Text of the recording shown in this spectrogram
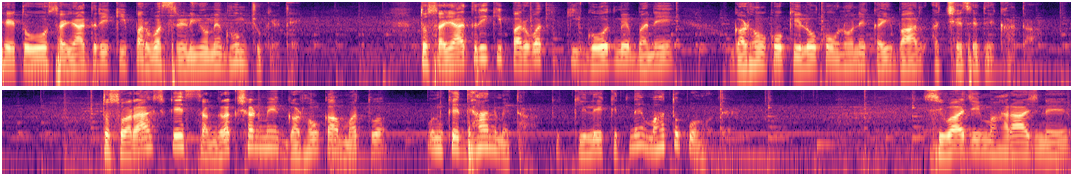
थे तो वो सह्याद्री की पर्वत श्रेणियों में घूम चुके थे। तो सह्याद्री की पर्वत की गोद में बने गढ़ों को, किलों को उन्होंने कई बार अच्छे से देखा था। तो स्वराज के संरक्षण में गढ़ों का महत्व उनके ध्यान में था कि किले कितने महत्वपूर्ण होते हैं। शिवाजी महाराज ने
